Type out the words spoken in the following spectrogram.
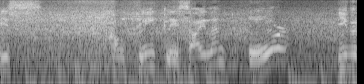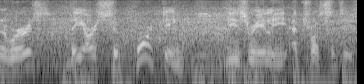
is completely silent or even worse, they are supporting the Israeli atrocities.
